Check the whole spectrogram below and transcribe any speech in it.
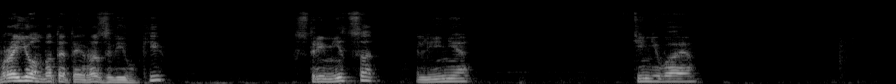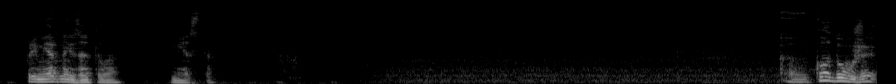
В район вот этой развилки стремится линия теневая примерно из этого места. Кладу уже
